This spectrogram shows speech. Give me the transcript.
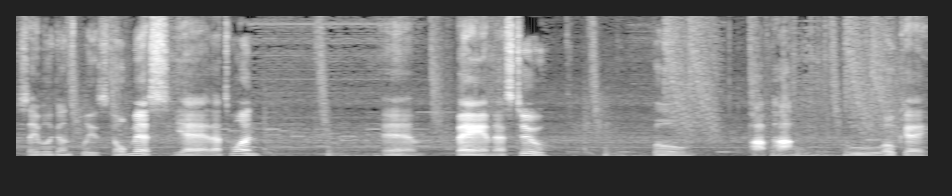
Disable the guns, please. Don't miss. Yeah, that's one. Bam. Bam, that's two. Boom. Pop, pop. Ooh, okay.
